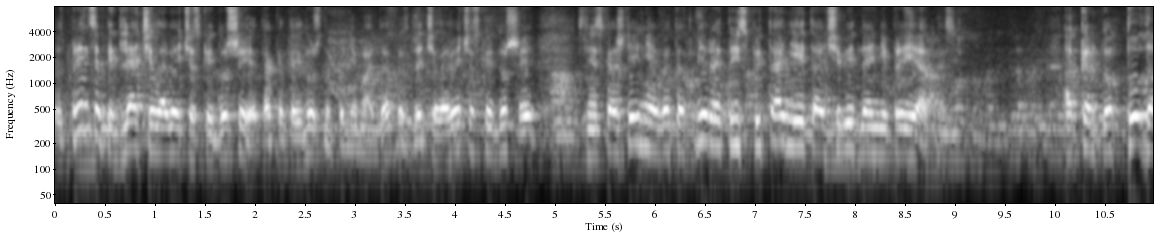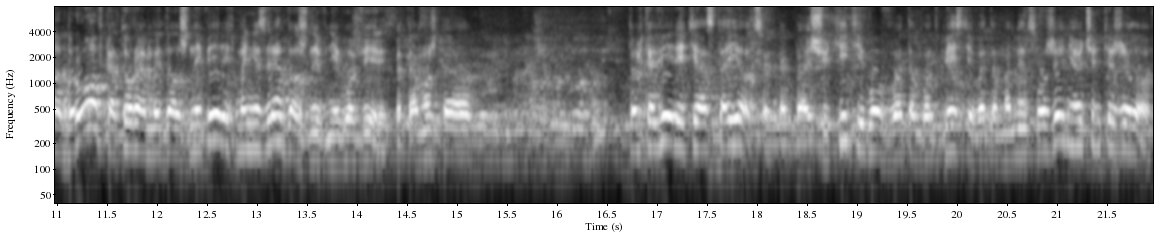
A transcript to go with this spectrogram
В принципе, для человеческой души, так это и нужно понимать, да, то есть для человеческой души снисхождение в этот мир это испытание, это очевидная неприятность а то добро, в которое мы должны верить, мы не зря должны в него верить, потому что только верить и остается, как бы ощутить его в этом вот месте, в этом момент служения очень тяжело.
